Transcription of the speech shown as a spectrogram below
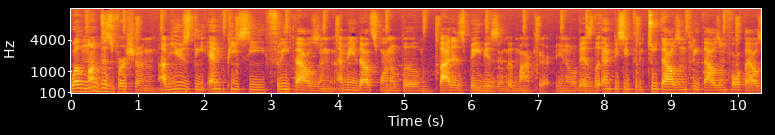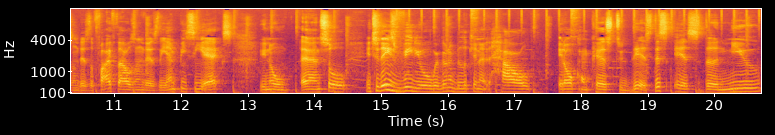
Well, not this version. I've used the MPC 3000. I mean, that's one of the baddest babies in the market. You know, there's the MPC 2000, 3000, 4000, there's the 5000, there's the MPC X, you know, and so in today's video, we're going to be looking at how it all compares to this. This is the new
